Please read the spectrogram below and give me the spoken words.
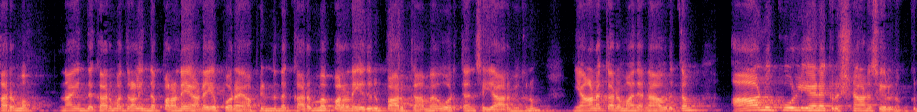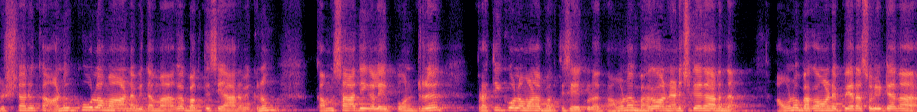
கர்மம். நான் இந்த கர்மத்தினால இந்த பலனை அடைய போறேன் அப்படின்ற அந்த கர்ம பலனை எதிர்பார்க்காம ஒருத்தன் செய்ய ஆரம்பிக்கணும். ஞான கர்மாதி அனாவிருத்தம் ஆணுகூலியான கிருஷ்ணான்னு செய்யணும். கிருஷ்ணருக்கு அனுகூலமான விதமாக பக்தி செய்ய ஆரம்பிக்கணும். கம்சாதிகளை போன்று பிரதிகூலமான பக்தி செய்யக்கூடாது. அவனும் பகவான் நினைச்சிட்டே தான் இருந்தான். அவனும் பகவானுடைய பேரை சொல்லிட்டே தான்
